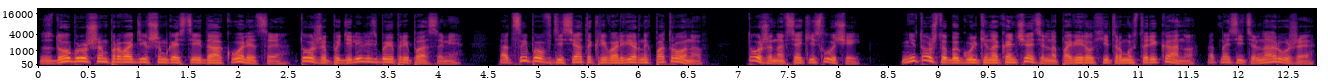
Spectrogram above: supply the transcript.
С Добрушем, проводившим гостей до околицы, тоже поделились боеприпасами, отсыпав в десяток револьверных патронов, тоже на всякий случай. Не то чтобы Гулькин окончательно поверил хитрому старикану относительно оружия.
